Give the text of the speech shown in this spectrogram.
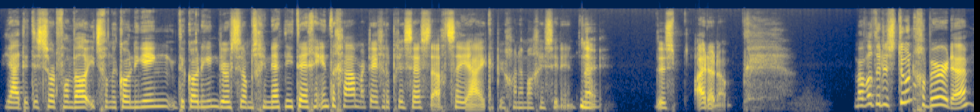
Ja, dit is soort van wel iets van de koningin. De koningin durfde ze dan misschien net niet tegen in te gaan. Maar tegen de prinses dacht ze... Ja, ik heb hier gewoon helemaal geen zin in. Nee. Dus, I don't know. Maar wat er dus toen gebeurde...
